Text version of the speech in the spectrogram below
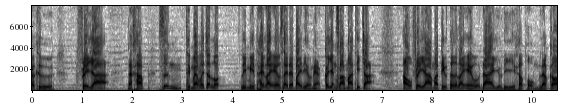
ก็คือเฟรย่านะครับ ซึ่งถึงแม้ว่าจะลดลิมิตให้ไลเอลใส่ได้ใบเดียวเนี่ย ก็ยังสามารถที่จะเอาเฟรย่ามาติวเตอร์ไลเอลได้อยู่ดีครับผม แล้วก็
